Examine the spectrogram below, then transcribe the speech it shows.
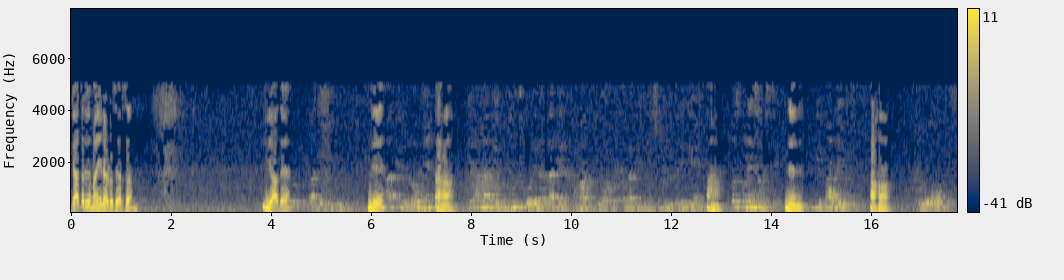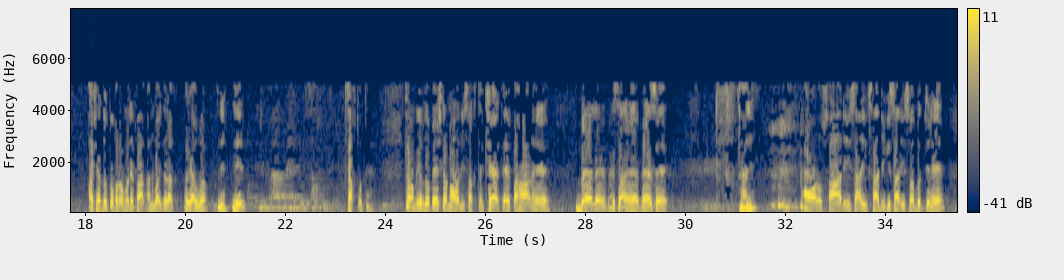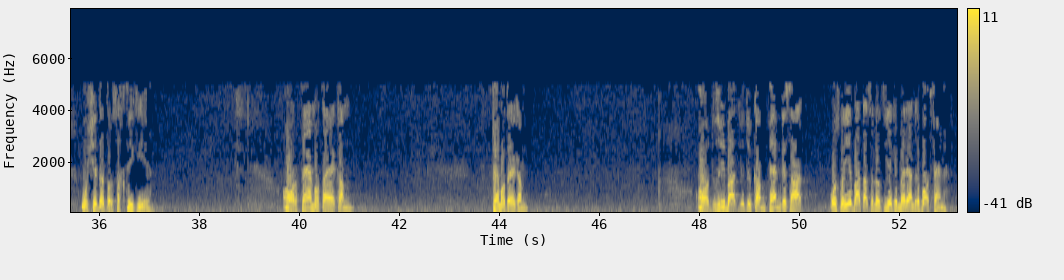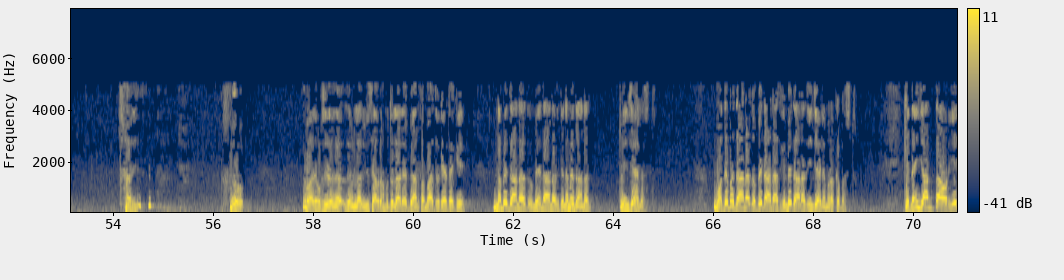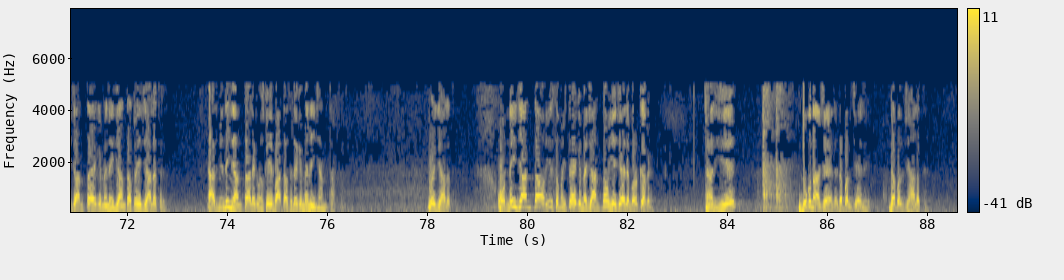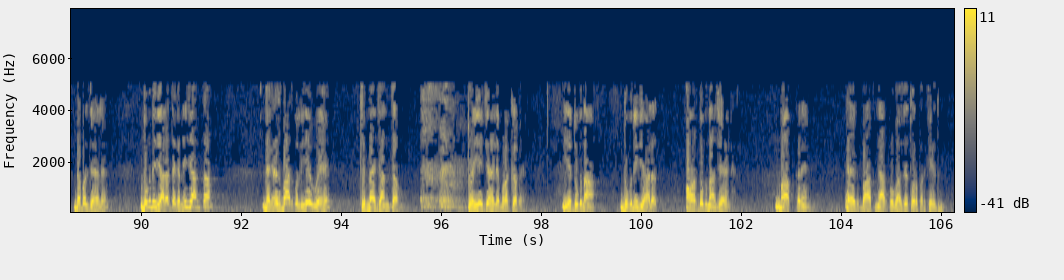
کیا ترجمہ ہے ڈاکٹر سیار صاحب؟ یاد ہے؟ جی؟ ہاں۔ ہاں۔ اچھا تو کفر مجھے فاقن بھائی کیا ہوا؟ جی، جی۔ سخت ہوتے ہیں۔ کیوں گرد و پیش کا ماحول ہی سخت ہے۔ کھیت ہے، پہاڑ ہے، بیل ہے، بھینسا ہے، بھینس ہے۔ ہاں جی۔ اور ساری ساری ساری کی ساری صحبت جو ہے وہ شدت اور سختی کی ہے۔ اور فہم ہوتا ہے کم۔ فہم ہوتا ہے کم۔ اور دوسری بات یہ جو کم فہم کے ساتھ، اس کو یہ بات حاصل ہوتی ہے کہ میرے اندر بہت فہم ہے۔ ہمارے مفتی صاحب رحمۃ اللہ علیہ بیان پر بات تو کہتے ہیں کہ نبے دانت بے دانت کے نبے دانت تو ان جہل است۔ مدب دانت اور بے دانت کے بے دانت ان جہل مرکب است۔ کہ نہیں جانتا اور یہ جانتا ہے کہ میں نہیں جانتا تو یہ جہالت ہے۔ آدمی نہیں جانتا لیکن اس کو یہ بات اصل ہے کہ میں نہیں جانتا۔ وہی جہالت ہے۔ اور نہیں جانتا اور یہ سمجھتا ہے کہ میں جانتا ہوں یہ جہل مرکب ہے۔ یعنی یہ دگنا جہل ہے، ڈبل جہل ہے، ڈبل جہالت ہے، ڈبل جہل ہے۔ دگنی جہالت ہے کہ نہیں جانتا، لیکن اس بات کو لیے ہوئے ہے کہ میں جانتا ہوں۔ تو یہ جہل مرکب ہے۔ یہ دگنا، دگنی جہالت اور دگنا جہل ہے۔ معاف کریں، ایک بات میں آپ کو واضح طور پر کہہ دوں۔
